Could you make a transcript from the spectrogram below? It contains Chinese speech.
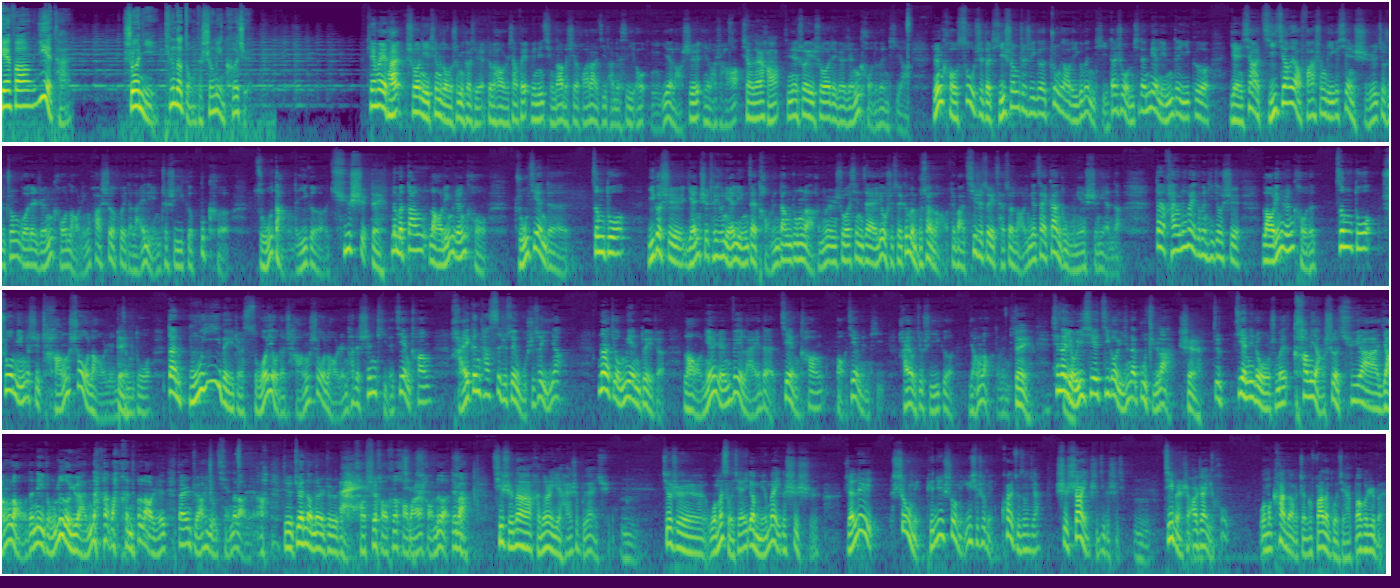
天方夜谭，说你听得懂的生命科学。天方夜谭，说你听得懂的生命科学。各位好，我是向飞，为您请到的是华大集团的 CEO 尹烨老师。尹老师好，向飞大家好。今天说一说这个人口的问题啊，人口素质的提升，这是一个重要的一个问题。但是我们现在面临的一个眼下即将要发生的一个现实，就是中国的人口老龄化社会的来临，这是一个不可阻挡的一个趋势。对，那么当老龄人口逐渐的增多。一个是延迟退休年龄在讨论当中了，很多人说现在六十岁根本不算老，对吧？七十岁才算老，应该再干个五年十年的。但还有另外一个问题，就是老龄人口的增多，说明的是长寿老人增多，但不意味着所有的长寿老人他的身体的健康还跟他四十岁五十岁一样，那就面对着老年人未来的健康保健问题，还有就是一个养老的问题。对。现在有一些机构已经在布局了，是就建那种什么康养社区啊、养老的那种乐园呐，把很多老人，当然主要是有钱的老人啊，就捐到那儿，就是好吃好喝好玩好乐，对吧？其实呢，很多人也还是不愿意去。嗯，就是我们首先要明白一个事实：人类寿命平均寿命预期寿命快速增加是上一个世纪的事情。嗯，基本是二战以后，我们看到了整个发达国家，包括日本，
